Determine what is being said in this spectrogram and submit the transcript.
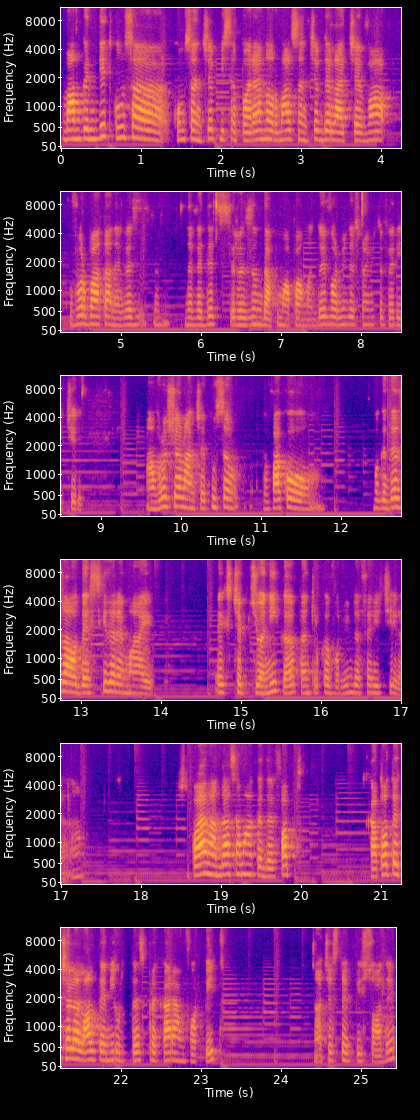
M-am gândit cum să, cum să încep, mi se părea normal să încep de la ceva, vorba ta, ne, vezi, ne vedeți râzând acum pe amândoi, vorbim despre mitul fericirii. Am vrut și eu la început să fac o, mă gândesc la o deschidere mai excepționică pentru că vorbim de fericire. Da? Și după aia mi-am dat seama că, de fapt, ca toate celelalte mituri despre care am vorbit în aceste episoade,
